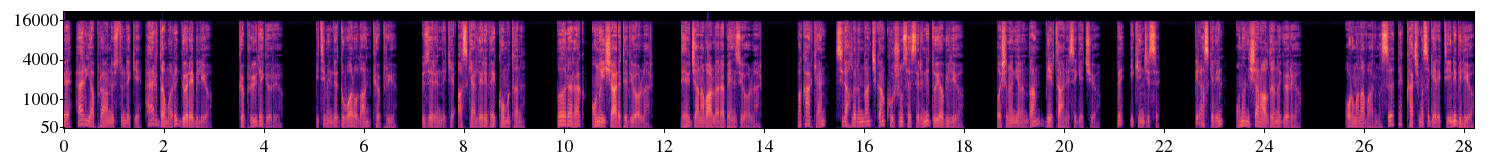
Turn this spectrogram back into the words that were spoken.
ve her yaprağın üstündeki her damarı görebiliyor. Köprüyü de görüyor. Bitiminde duvar olan köprüyü. Üzerindeki askerleri ve komutanı. Bağırarak onu işaret ediyorlar. Dev canavarlara benziyorlar. Bakarken silahlarından çıkan kurşun seslerini duyabiliyor. Başının yanından bir tanesi geçiyor ve ikincisi. Bir askerin ona nişan aldığını görüyor. Ormana varması ve kaçması gerektiğini biliyor.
